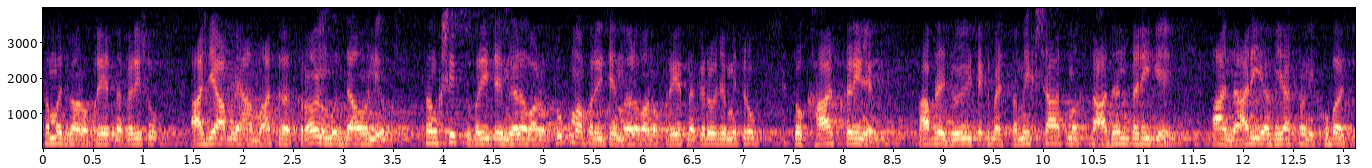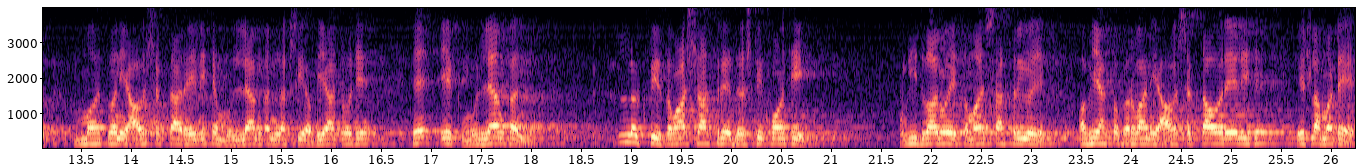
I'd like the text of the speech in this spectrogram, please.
સમજવાનો પ્રયત્ન કરીશું. આજે આપણે આ માત્ર ત્રણ મુદ્દાઓનો સંક્ષિપ્ત પરિચય મેળવવાનો, ટૂંકમાં પરિચય મેળવવાનો પ્રયત્ન કર્યો છે મિત્રો. તો ખાસ કરીને આપણે જોયું છે કે ભાઈ સમીક્ષાત્મક સાધન તરીકે આ નારી અભ્યાસોની ખૂબ જ મહત્ત્વની આવશ્યકતા રહેલી છે. મૂલ્યાંકનલક્ષી અભ્યાસો છે. એ એક મૂલ્યાંકનલક્ષી સમાજશાસ્ત્રીય દૃષ્ટિકોણથી વિદ્વાનોએ સમાજશાસ્ત્રીઓએ અભ્યાસો કરવાની આવશ્યકતાઓ રહેલી છે. એટલા માટે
